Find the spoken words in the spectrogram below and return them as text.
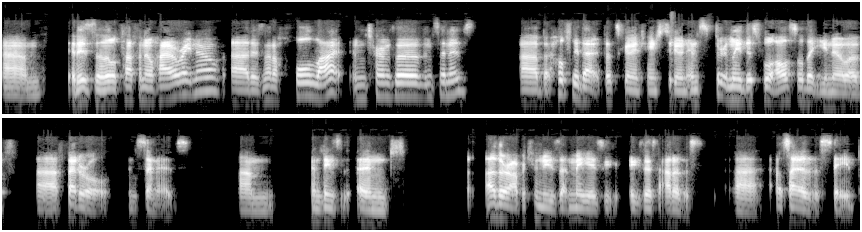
um, it is a little tough in Ohio right now. Uh, there's not a whole lot in terms of incentives, uh, but hopefully that that's going to change soon. And certainly this will also let you know of uh, federal incentives um, and things and other opportunities that may exist out of this uh, outside of the state.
